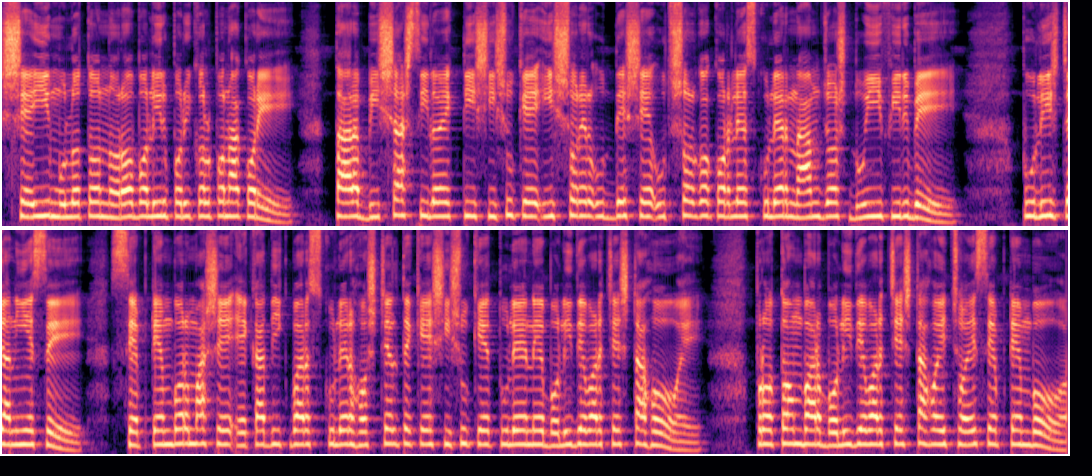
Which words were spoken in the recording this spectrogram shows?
সেই মূলত নরবলির পরিকল্পনা করে। তার বিশ্বাস ছিল একটি শিশুকে ঈশ্বরের উদ্দেশ্যে উৎসর্গ করলে স্কুলের নাম যশ দুই ফিরবে। পুলিশ জানিয়েছে, সেপ্টেম্বর মাসে একাধিকবার স্কুলের হোস্টেল থেকে শিশুকে তুলে এনে বলি দেওয়ার চেষ্টা হয়। প্রথমবার বলি দেওয়ার চেষ্টা হয় ছয় সেপ্টেম্বর।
